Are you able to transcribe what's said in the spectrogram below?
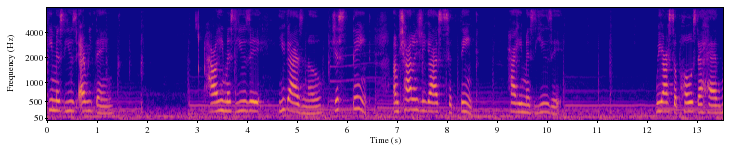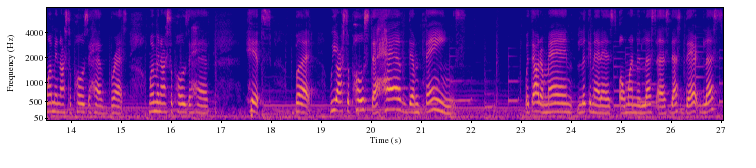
He misused everything how he misused it, you guys know. Just think. I'm challenging you guys to think how he misused it. We are supposed to have, women are supposed to have breasts, women are supposed to have hips, but we are supposed to have them things without a man looking at us or wanting to lust us. That's their lust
